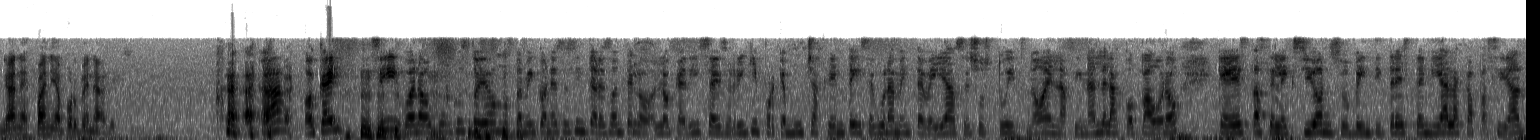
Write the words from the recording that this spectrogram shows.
gana España por penales. Ah, ok, sí, bueno, justo íbamos también con eso. Es interesante lo, lo que dices, Ricky, porque mucha gente, y seguramente veías esos tweets, ¿no? En la final de la Copa Oro, que esta selección sub-23 tenía la capacidad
